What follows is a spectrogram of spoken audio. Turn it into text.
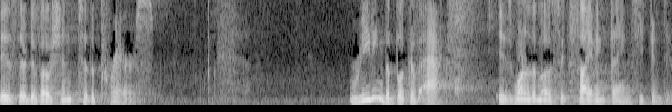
is their devotion to the prayers. Reading the book of Acts is one of the most exciting things you can do.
